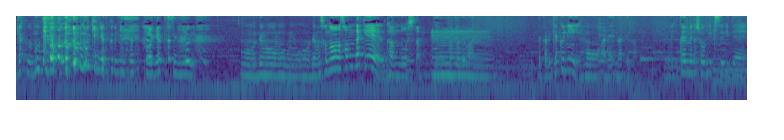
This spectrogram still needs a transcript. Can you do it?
逆無気力無気力に。なる真逆すぎるもうでももうもうでもそのそんだけ感動したっていうことではある。だから逆にもうあれなんていうの？もう1回目が衝撃すぎて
